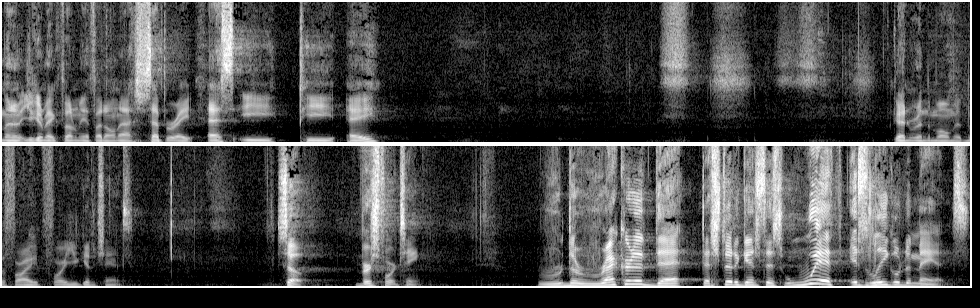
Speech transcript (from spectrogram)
Gonna, you're going to make fun of me if I don't ask. Separate. S E P A. Go ahead and run the moment before, I, before you get a chance. So, verse 14. The record of debt that stood against us with its legal demands.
